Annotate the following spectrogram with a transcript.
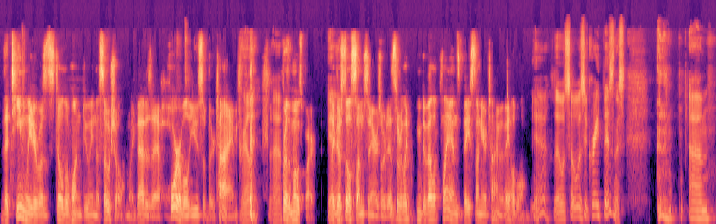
The team leader was still the one doing the social. I'm like that is a horrible use of their time. Really, wow. for the most part. Yeah. Like there's still some scenarios where it is. So we're like you can develop plans based on your time available. Yeah. So so it was a great business. um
